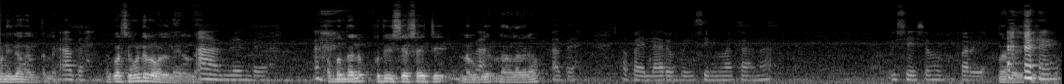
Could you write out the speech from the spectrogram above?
മണിയിലും അങ്ങനെ തന്നെ. കുറച്ചും കൂടി റോൾ ഉണ്ടായിരുന്നല്ലോ അപ്പൊ എന്തായാലും പുതിയ വിശേഷമായിട്ട് നമുക്ക് നാളെ വരാം. അതെ. അപ്പൊ എല്ലാരും സിനിമ കാണാൻ വിശേഷം പറയാം.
